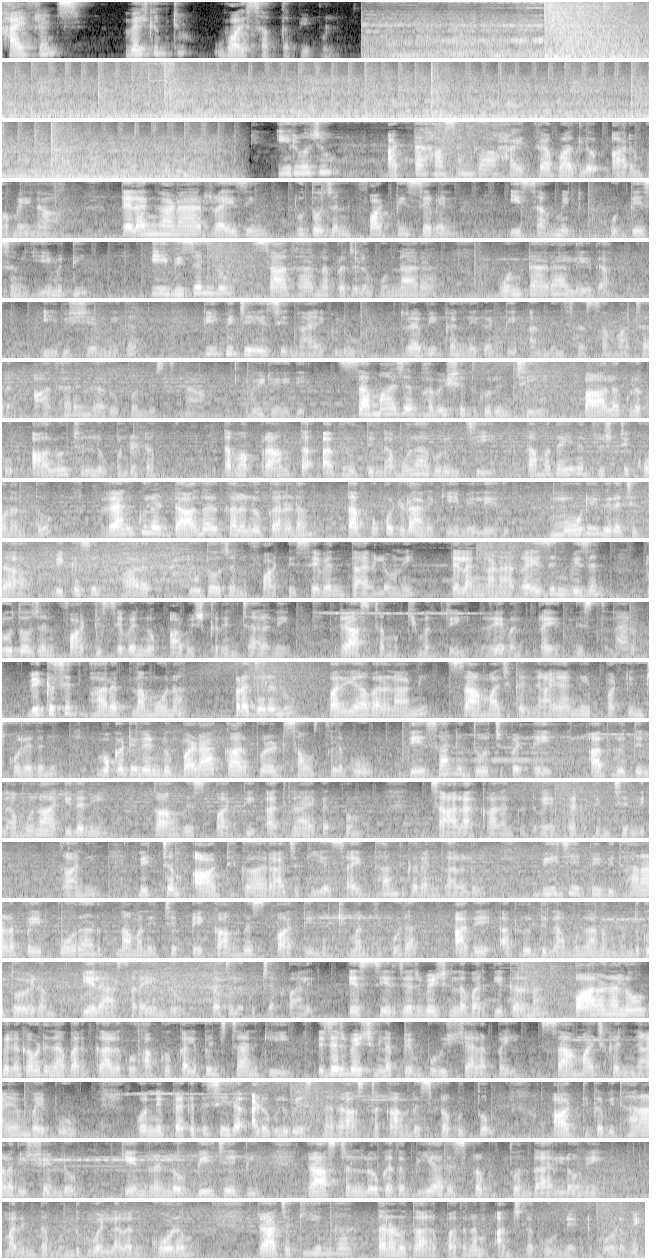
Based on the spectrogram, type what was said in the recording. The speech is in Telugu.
Hi friends welcome to voice of the people ఈరోజు అట్టహాసంగా హైదరాబాద్లో ఆరంభమైన Telangana rising two thousand forty seven ఈ సమ్మిట్ ఉద్దేశం ఏమిటి? ఈ విజన్లో సాధారణ ప్రజలు ఉన్నారా ఉంటారా లేదా? ఈ విషయం మీద టీపీజేఏసీ నాయకులు రవి కన్నెగంటి అందించిన సమాచారం ఆధారంగా రూపొందిస్తున్న వీడియో ఇది. సమాజ భవిష్యత్ గురించి పాలకులకు ఆలోచనలు ఉండటం తమ ప్రాంత అభివృద్ధి నమూనా గురించి తమదైన దృష్టికోణంతో రంగుల డాలర్ కలలు కనడం తప్పుపట్టడానికి ఏమీ లేదు. Modi విరచిత Viksit Bharat two thousand forty seven దారిలోని Telangana rising vision two thousand forty సెవెన్ను ఆవిష్కరించాలని రాష్ట్ర ముఖ్యమంత్రి రేవంత్ ప్రయత్నిస్తున్నారు. వికసిత్ భారత్ నమూనా ప్రజలను పర్యావరణాన్ని సామాజిక న్యాయాన్ని పట్టించుకోలేదని ఒకటి రెండు బడా కార్పొరేట్ సంస్థలకు దేశాన్ని దోచిపెట్టే అభివృద్ధి నమూనా ఇదని కాంగ్రెస్ పార్టీ అధినాయకత్వం చాలా కాలం క్రితమే ప్రకటించింది. కానీ నిత్యం ఆర్థిక రాజకీయ సైద్ధాంతిక రంగాలలో బీజేపీ విధానాలపై పోరాడుతున్నామని చెప్పే కాంగ్రెస్ పార్టీ ముఖ్యమంత్రి కూడా అదే అభివృద్ధి నమూనాను ముందుకు తోయడం ఎలా సరైందో ప్రజలకు చెప్పాలి. ఎస్సీ రిజర్వేషన్ల వర్గీకరణ పాలనలో వెనుకబడిన వర్గాలకు హక్కు కల్పించడానికి రిజర్వేషన్ల పెంపు విషయాలపై సామాజిక న్యాయం వైపు కొన్ని ప్రగతిశీల అడుగులు వేసిన రాష్ట్ర కాంగ్రెస్ ప్రభుత్వం ఆర్థిక విధానాల విషయంలో కేంద్రంలో బీజేపీ రాష్ట్రంలో గత బీఆర్ఎస్ ప్రభుత్వం దారిలోనే మరింత ముందుకు వెళ్ళాలనుకోవడం రాజకీయంగా తనను తాను పతనం అంచులకు నెట్టుకోవడమే.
